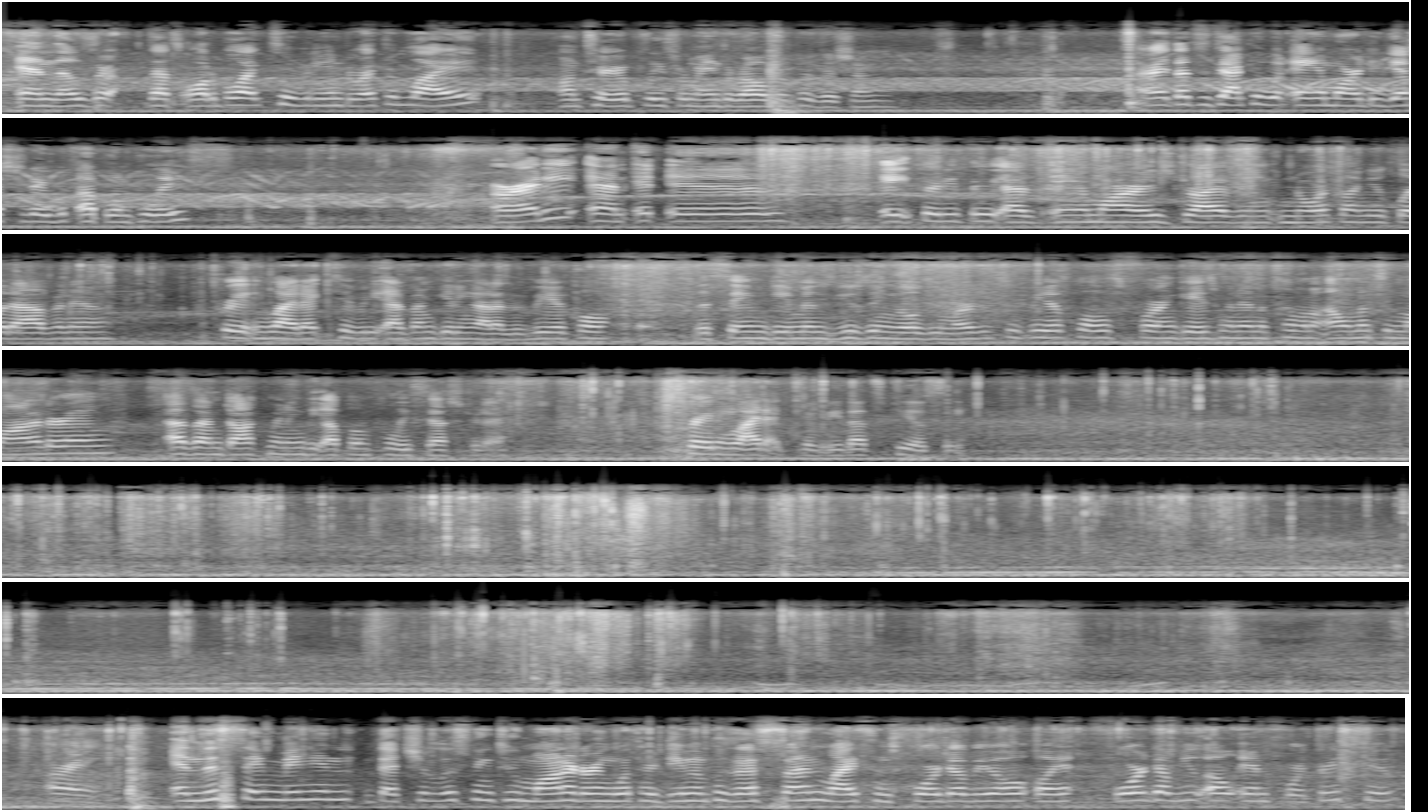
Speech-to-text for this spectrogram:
And those are that's audible activity in directed light. Ontario Police remains a relevant position. All right, that's exactly what AMR did yesterday with Upland Police. Alrighty, and it is 8:33 as AMR is driving north on Euclid Avenue, creating light activity as I'm getting out of the vehicle. The same demons using those emergency vehicles for engagement in the criminal elements and monitoring as I'm documenting the Upland Police yesterday, creating light activity. That's POC. And this same minion that you're listening to monitoring with her demon possessed son, license 4WO, 4WON 432.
